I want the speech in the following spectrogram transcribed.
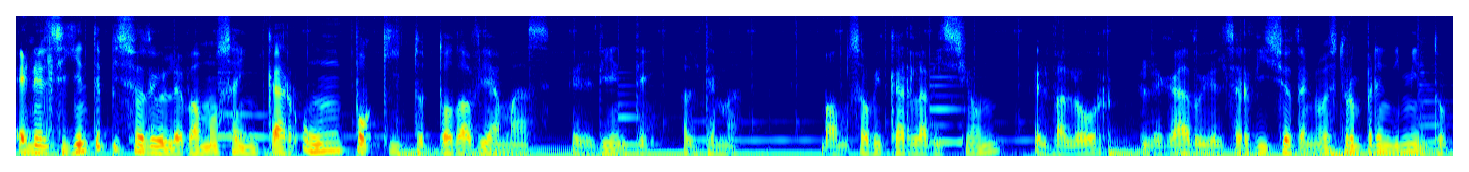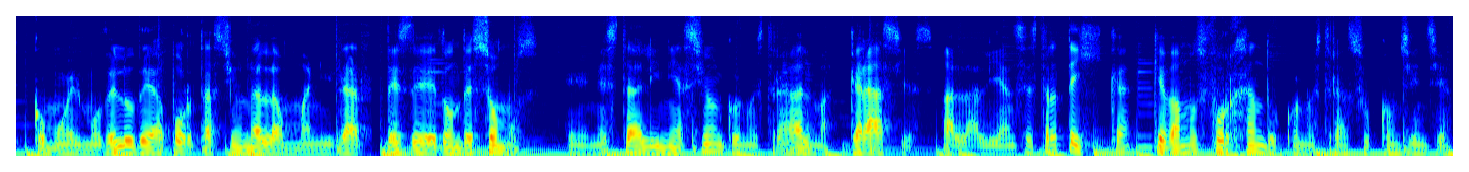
En el siguiente episodio le vamos a hincar un poquito todavía más el diente al tema. Vamos a ubicar la visión, el valor, el legado y el servicio de nuestro emprendimiento como el modelo de aportación a la humanidad desde donde somos, en esta alineación con nuestra alma, gracias a la alianza estratégica que vamos forjando con nuestra subconsciencia.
